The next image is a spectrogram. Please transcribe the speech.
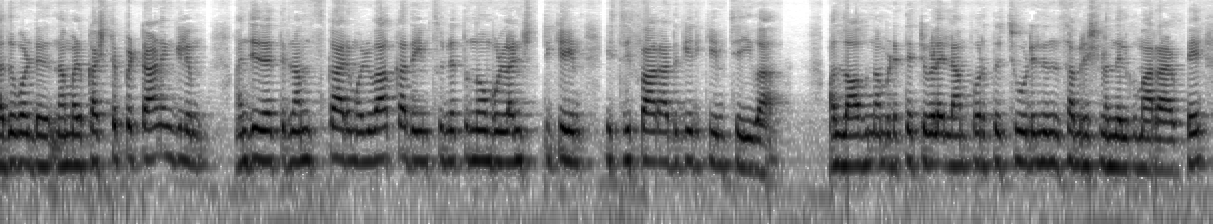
അതുകൊണ്ട് നമ്മൾ കഷ്ടപ്പെട്ടാണെങ്കിലും അഞ്ചു നേരത്തിൽ നമസ്കാരം ഒഴിവാക്കാതെയും സുന്നത്തു നോമ്പുകൾ അനുഷ്ഠിക്കുകയും ഇസ്തിഫാർ അധികരിക്കുകയും ചെയ്യുക. അള്ളാഹു നമ്മുടെ തെറ്റുകളെല്ലാം പുറത്ത് ചൂടിൽ നിന്ന് സംരക്ഷണം നൽകുമാറാവട്ടെ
